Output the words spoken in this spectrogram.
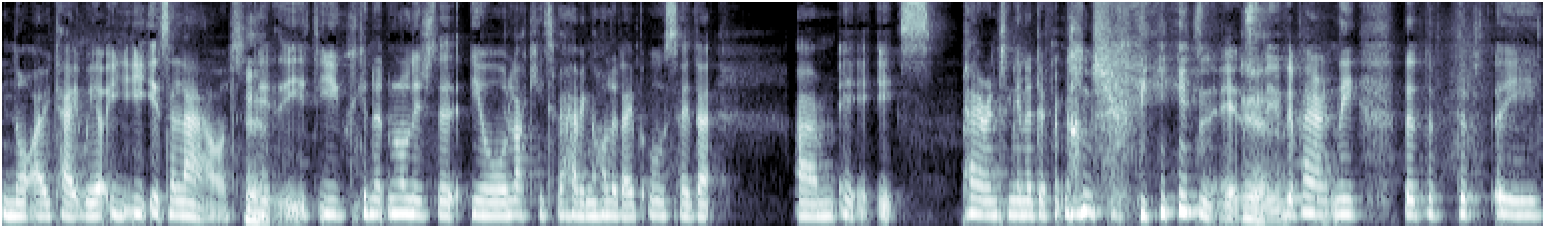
not okay. We are, it's allowed. Yeah. It, it, you can acknowledge that you're lucky to be having a holiday, but also that um, it, it's parenting in a different country, isn't it? It's Yeah. the, apparently the the, the the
